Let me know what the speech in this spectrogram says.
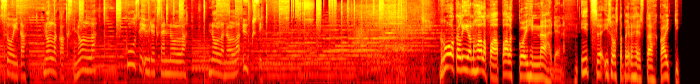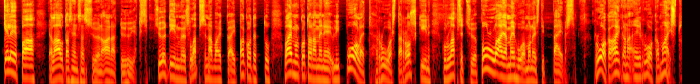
Soita 020 690 001. Ruoka liian halpaa palkkoihin nähden. Itse isosta perheestä kaikki kelepaa ja lautasensa syön aina tyhjäksi. Syötiin myös lapsena, vaikka ei pakotettu. Vaimon kotona menee yli puolet ruoasta roskiin, kun lapset syö pullaa ja mehua monesti päivässä. Ruoka-aikana ei ruoka maistu.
